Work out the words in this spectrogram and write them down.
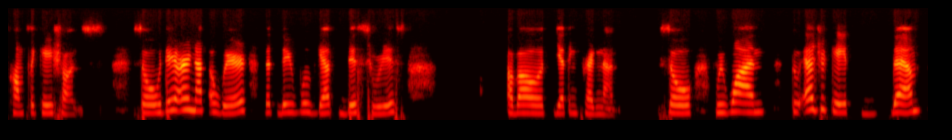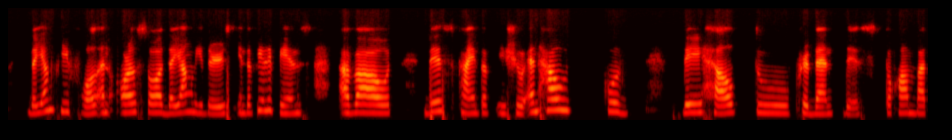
complications. So they are not aware that they will get this risk about getting pregnant. So we want to educate them the young people and also the young leaders in the Philippines about this kind of issue and how could they help to prevent this, to combat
